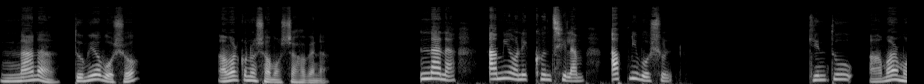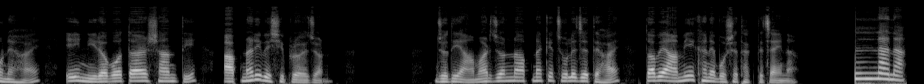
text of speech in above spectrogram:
না না তুমিও বসো আমার কোনো সমস্যা হবে না। না না আমি অনেকক্ষণ ছিলাম আপনি বসুন। কিন্তু আমার মনে হয় এই নীরবতার শান্তি আপনারই বেশি প্রয়োজন। যদি আমার জন্য আপনাকে চলে যেতে হয় তবে আমি এখানে বসে থাকতে চাই না। না না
